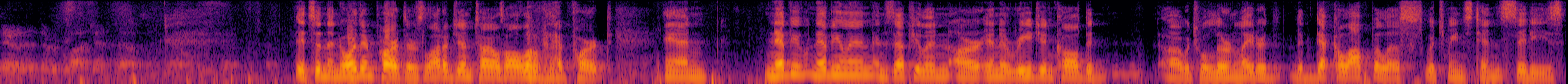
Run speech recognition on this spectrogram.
there Galilee, It's in the northern part. There's a lot of Gentiles all over that part. And Nebu- Nebulun and Zebulun are in a region called the, uh, which we'll learn later, the Decapolis, which means 10 cities.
